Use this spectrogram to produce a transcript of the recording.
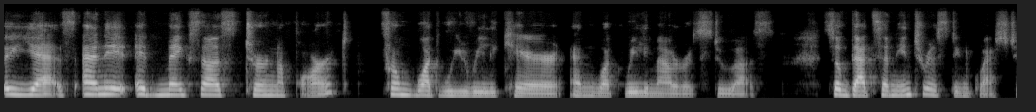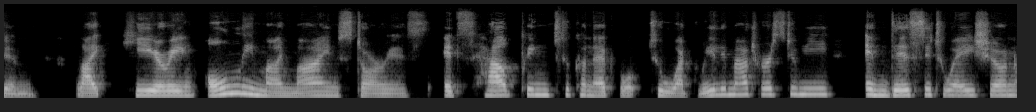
Uh, yes and it it makes us turn apart from what we really care and what really matters to us. So that's an interesting question. Like hearing only my mind stories it's helping to connect to what really matters to me in this situation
